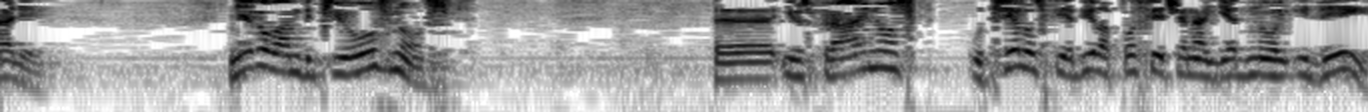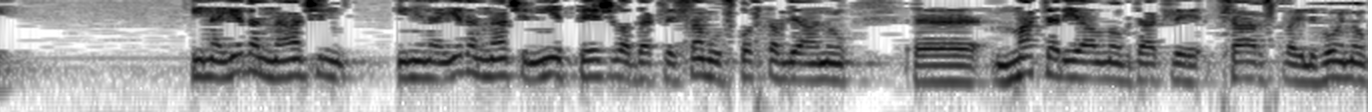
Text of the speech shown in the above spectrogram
dalje njegova ambicioznost e, i ustrajnost u cijelosti je bila posvećena jednoj ideji i na jedan način i ni na jedan način nije težila dakle samo uspostavljanu e, materijalnog dakle carstva ili vojnog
